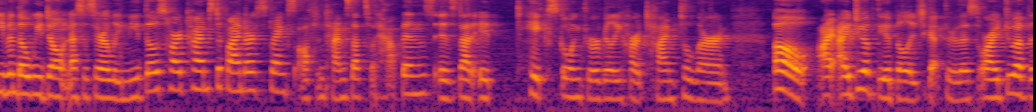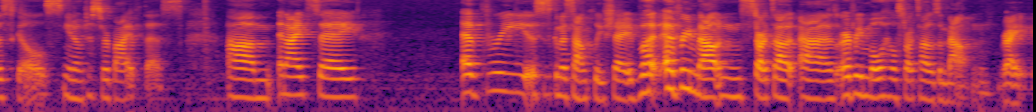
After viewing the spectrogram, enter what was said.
even though we don't necessarily need those hard times to find our strengths, oftentimes that's what happens is that it takes going through a really hard time to learn, oh, I, I do have the ability to get through this, or I do have the skills, you know, to survive this. Um, and I'd say every this is going to sound cliche but every mountain starts out as or every molehill starts out as a mountain right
